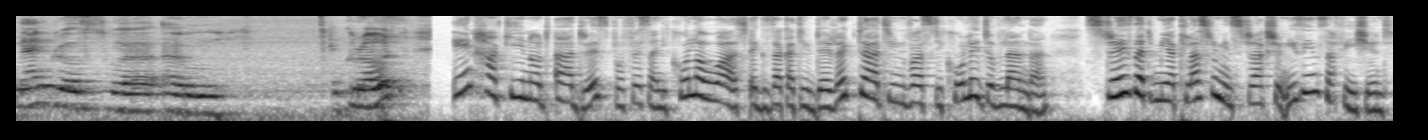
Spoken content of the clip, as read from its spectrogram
mangroves were um, grown. In her keynote address, Professor Nicola Walshe, Executive Director at University College of London, stressed that mere classroom instruction is insufficient.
